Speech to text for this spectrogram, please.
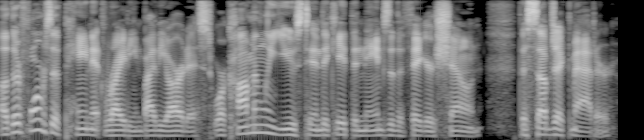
other forms of paint at writing by the artist were commonly used to indicate the names of the figures shown, the subject matter,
